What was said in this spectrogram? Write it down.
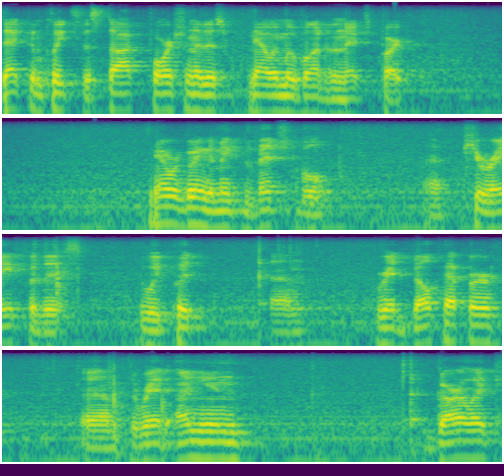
That completes the stock portion of this. Now we move on to the next part. Now we're going to make the vegetable uh, puree for this. We put um, red bell pepper, uh, the red onion, garlic,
